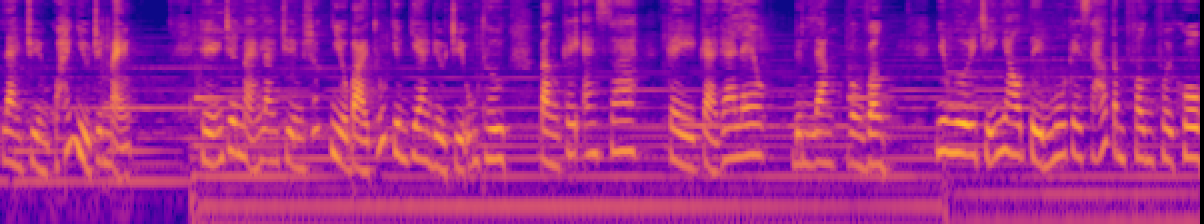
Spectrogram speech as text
lan truyền quá nhiều trên mạng. Hiện trên mạng lan truyền rất nhiều bài thuốc dân gian điều trị ung thư bằng cây an xoa, cây cà ga leo, đinh lăng, vân vân. Nhiều người chỉ nhau tìm mua cây sáo tâm phân phơi khô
